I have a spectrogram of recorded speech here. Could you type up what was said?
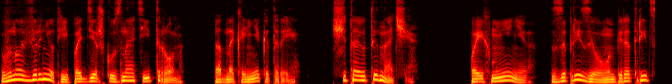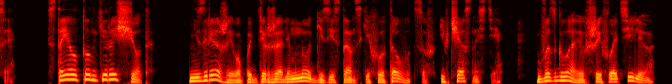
вновь вернет ей поддержку знати и трон. Однако некоторые считают иначе. По их мнению, за призывом императрицы стоял тонкий расчет. Не зря же его поддержали многие из истанских флотоводцев, и в частности, возглавивший флотилию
